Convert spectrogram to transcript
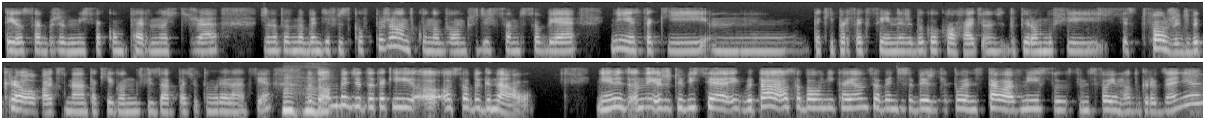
tej osoby, żeby mieć taką pewność, że, że na pewno będzie wszystko w porządku, no bo on przecież sam w sobie nie jest taki, mm, taki perfekcyjny, żeby go kochać. On dopiero musi się stworzyć, wykreować na takiego, on musi zadbać o tą relację. No to Mhm. on będzie do takiej o- osoby gnał. Nie, więc on rzeczywiście, jakby ta osoba unikająca będzie sobie, że tak powiem, stała w miejscu z tym swoim odgrodzeniem,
